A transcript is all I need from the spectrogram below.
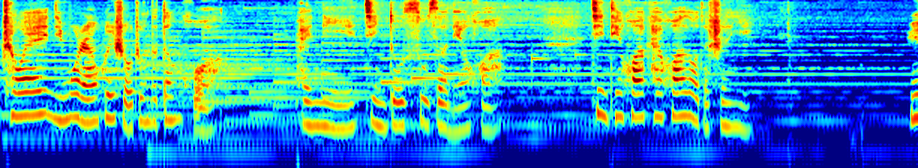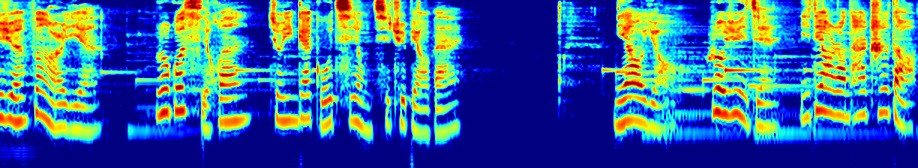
成为你蓦然回首中的灯火，陪你静度素色年华，静听花开花落的身影。于缘分而言，如果喜欢，就应该鼓起勇气去表白。你要有，若遇见，一定要让他知道，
